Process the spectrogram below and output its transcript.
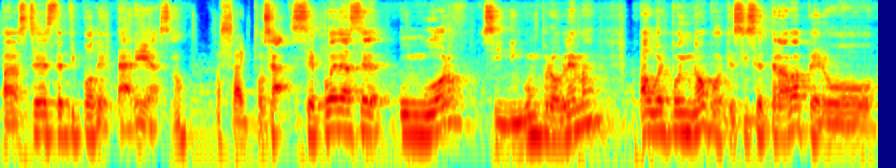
para hacer este tipo de tareas, ¿no? Exacto. O sea, se puede hacer un Word sin ningún problema. PowerPoint no, porque sí se traba, pero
